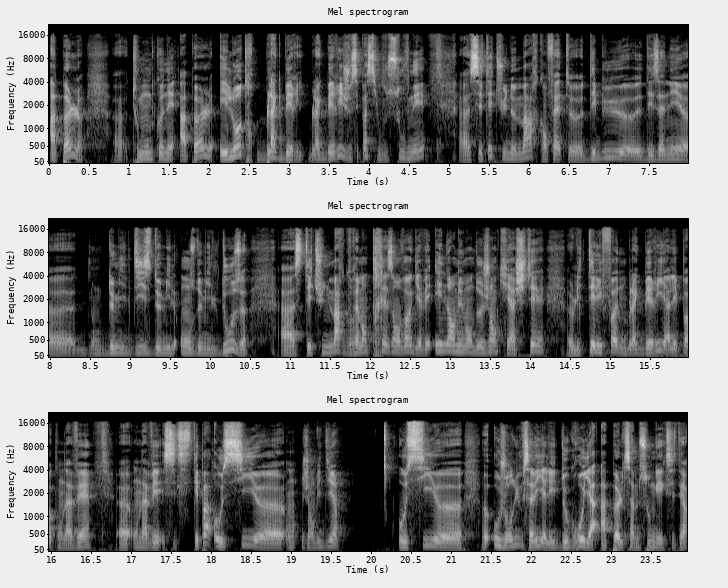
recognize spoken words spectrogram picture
Apple, tout le monde connaît Apple, et l'autre, BlackBerry. BlackBerry, je ne sais pas si vous vous souvenez, c'était une marque en fait début des années donc 2010, 2011, 2012. c'était une marque vraiment très en vogue. Il y avait énormément de gens qui achetaient les téléphones BlackBerry. À l'époque, on avait, on avait, c'était pas aussi euh, j'ai envie de dire, aussi euh, euh, aujourd'hui vous savez il y a les deux gros il y a Apple Samsung etc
